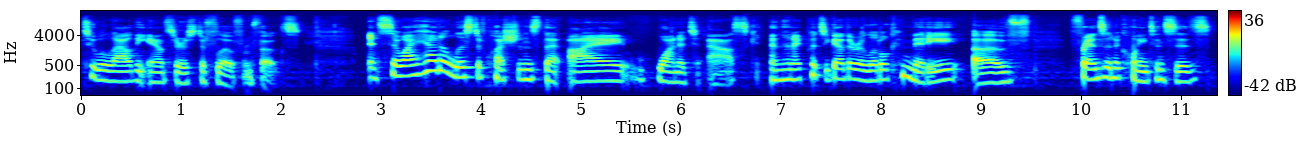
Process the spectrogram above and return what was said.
to allow the answers to flow from folks. And so I had a list of questions that I wanted to ask. And then I put together a little committee of friends and acquaintances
